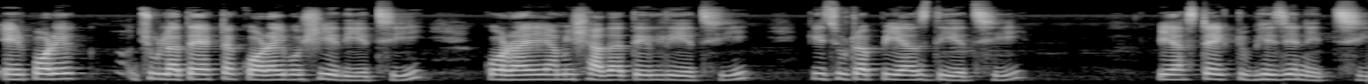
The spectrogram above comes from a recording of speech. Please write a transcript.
এরপরে চুলাতে একটা কড়াই বসিয়ে দিয়েছি। কড়াইয়ে আমি সাদা তেল দিয়েছি, কিছুটা পেঁয়াজ দিয়েছি। পেঁয়াজটা একটু ভেজে নিচ্ছি।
